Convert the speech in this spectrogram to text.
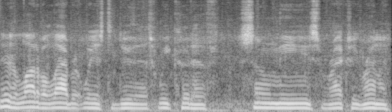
There's a lot of elaborate ways to do this. We could have sewn these or actually run it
